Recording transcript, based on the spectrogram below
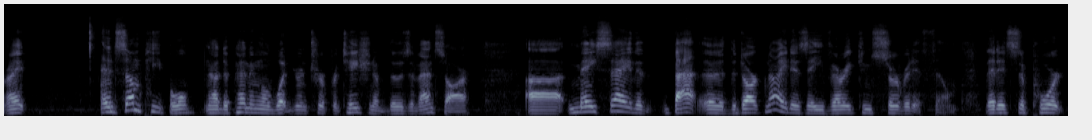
right? And some people, now depending on what your interpretation of those events are, uh, may say that Bat, uh, The Dark Knight is a very conservative film, that it support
